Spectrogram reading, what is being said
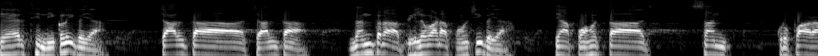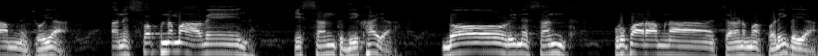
ઘેરથી નીકળી ગયા. ચાલતા ચાલતા દંતરા ભીલવાડા પહોંચી ગયા. ત્યાં પહોંચતા જ સંત કૃપારામને જોયા. અને સ્વપ્નમાં આવેલ એ સંત દેખાયા. દોડીને સંત કૃપારામના ચરણમાં પડી ગયા.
